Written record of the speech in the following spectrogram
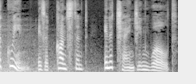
The Queen is a constant in a changing world.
